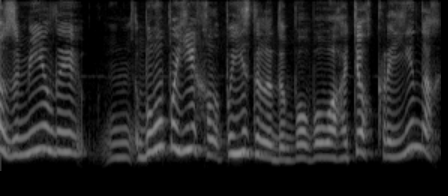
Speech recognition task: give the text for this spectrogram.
розуміли, бо ми поїхали, поїздили до ба- багатьох країнах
